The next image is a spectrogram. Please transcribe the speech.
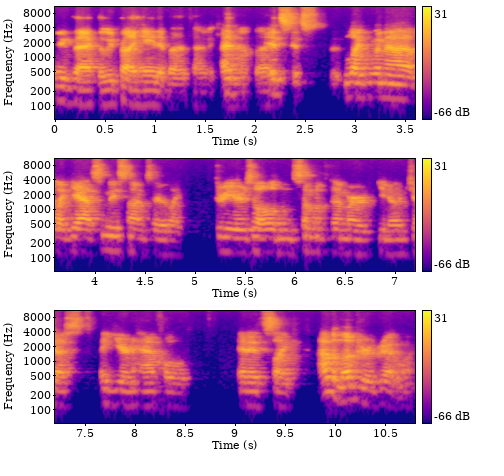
exactly we'd probably hate it by the time it came I- out but It's it's like when uh like yeah, some of these songs are like three years old, and some of them are you know just a year and a half old, and it's like I would love to regret one.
